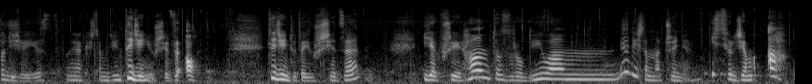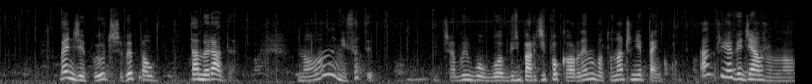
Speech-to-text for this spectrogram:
co dzisiaj jest? No jakiś tam dzień, tydzień już siedzę. O, tydzień tutaj już siedzę. I jak przyjechałam, to zrobiłam jakieś tam naczynie. I stwierdziłam, a, będzie pojutrze wypał, damy radę. No, niestety. Trzeba by było, być bardziej pokornym, bo to naczynie pękło. Także ja wiedziałam, że no,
